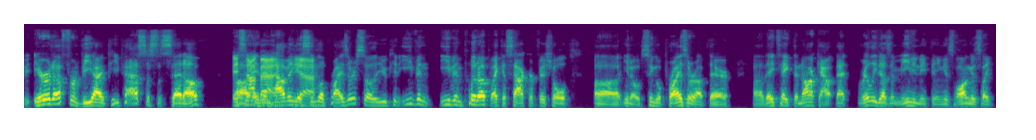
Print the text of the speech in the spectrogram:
Irida for VIP pass just to set up. It's uh, not and bad. Having yeah. a single prizer, so you can even even put up like a sacrificial, uh, you know, single prizer up there. Uh, they take the knockout. That really doesn't mean anything as long as like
